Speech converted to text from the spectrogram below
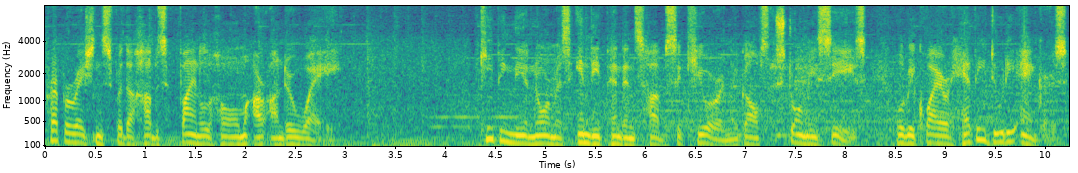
preparations for the hub's final home are underway. Keeping the enormous Independence hub secure in the Gulf's stormy seas will require heavy-duty anchors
